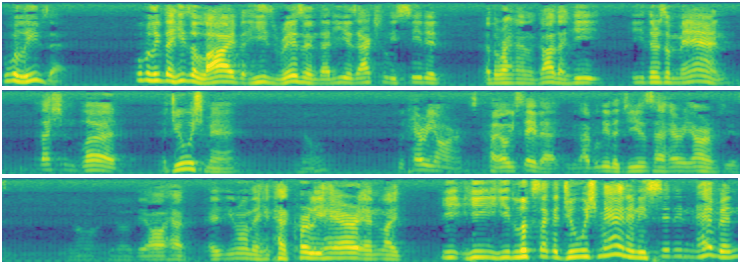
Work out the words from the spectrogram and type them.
Who believes that? Who believes that he's alive, that he's risen, that he is actually seated at the right hand of God that he, he there's a man, flesh and blood, a Jewish man, you know, with hairy arms. I always say that because I believe that Jesus had hairy arms. Because, you know, you know, they all had, you know, they had curly hair and like he he he looks like a Jewish man and he's sitting in heaven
